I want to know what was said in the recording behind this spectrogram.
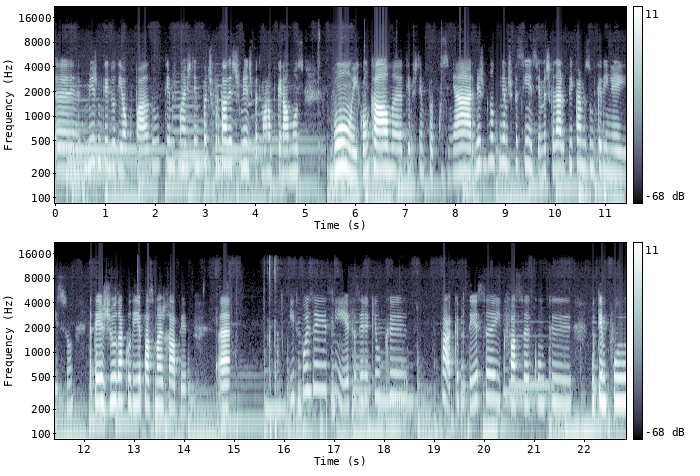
ah, mesmo tendo o dia ocupado, temos mais tempo para desfrutar desses momentos, para tomar um pequeno almoço bom e com calma, temos tempo para cozinhar, mesmo que não tenhamos paciência, mas se calhar dedicarmos um bocadinho a isso, até ajuda a que o dia passe mais rápido. Ah, e depois é assim, é fazer aquilo que, pá, que apeteça e que faça com que o tempo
